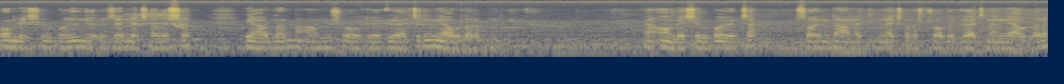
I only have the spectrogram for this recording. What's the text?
15 yıl boyunca üzerinde çalışıp yavrularını almış olduğu güvercinin yavruları bunlar. Yani 15 yıl boyunca soyunu devam ettirmeye çalışmış olduğu güvercinlerin yavruları.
